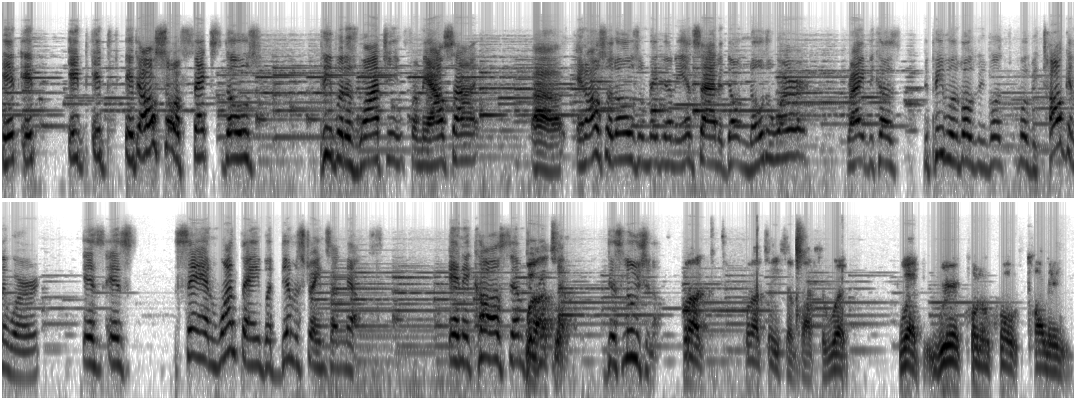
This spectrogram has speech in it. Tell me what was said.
it it it it it also affects those people that's watching from the outside, uh, and also those who maybe on the inside that don't know the word, right? Because the people are supposed to be supposed to be talking the word is is saying one thing but demonstrating something else, and it caused them to well, be disillusional. But well, I'll tell you something, Pastor. What what we're quote unquote calling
